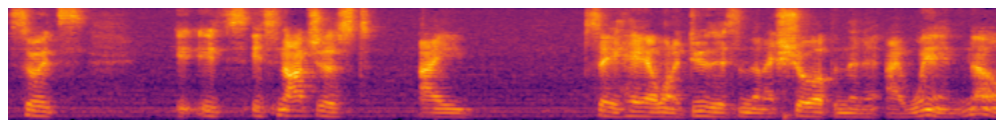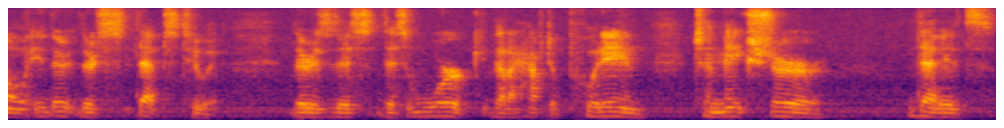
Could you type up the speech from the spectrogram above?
So it's it's it's not just I say, hey, I want to do this, and then I show up and then I win. No, there, there's steps to it. There's this this work that I have to put in to make sure that it's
